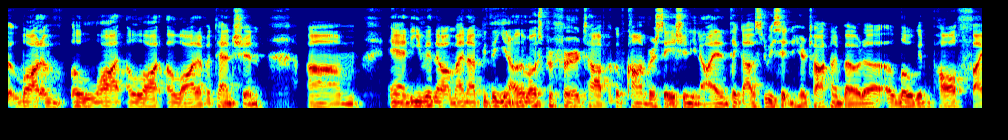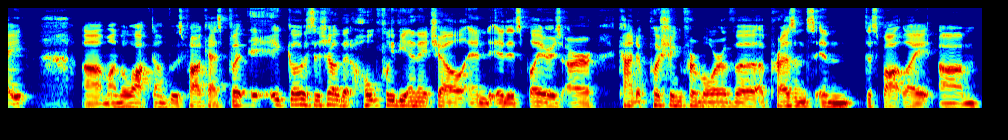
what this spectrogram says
a lot of a lot a lot a lot of attention. Um, and even though it might not be the you know the most preferred topic of conversation, you know, I didn't think I was going to be sitting here talking about a, a Logan Paul fight um, on the Locked On Blues podcast. But it, it goes to show that hopefully the NHL and, its players are kind of pushing for more of a, a presence in the spotlight um,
